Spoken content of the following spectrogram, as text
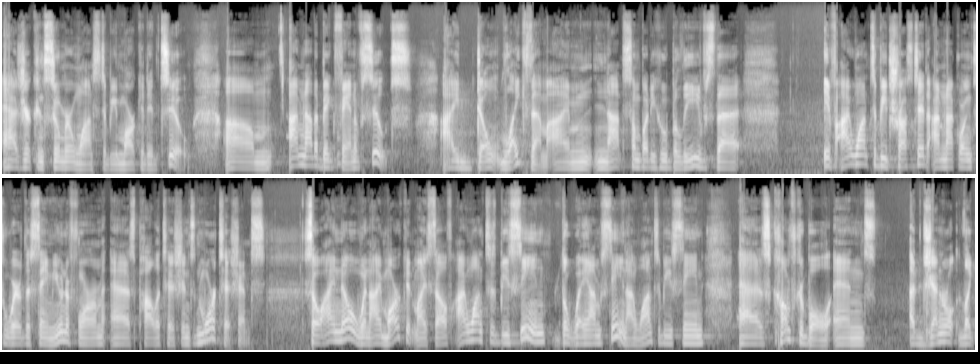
as your consumer wants to be marketed to. Um, I'm not a big fan of suits. I don't like them. I'm not somebody who believes that if I want to be trusted, I'm not going to wear the same uniform as politicians and morticians. So I know when I market myself, I want to be seen the way I'm seen. I want to be seen as comfortable and a general, like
